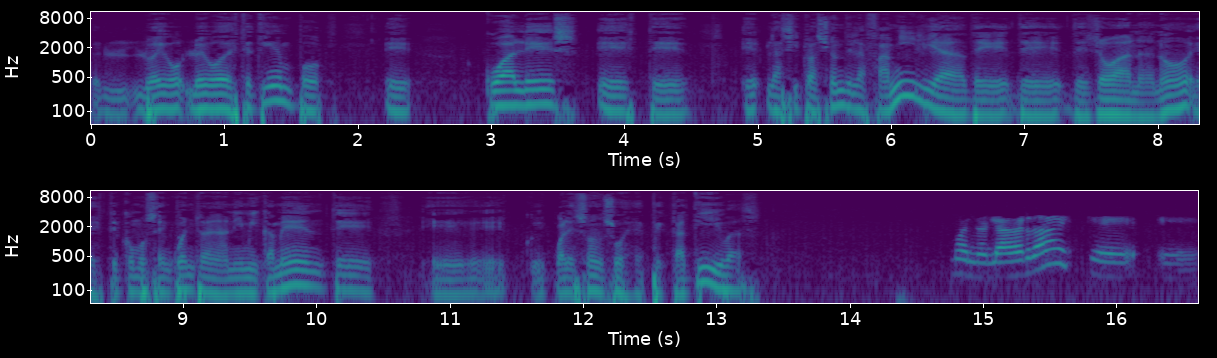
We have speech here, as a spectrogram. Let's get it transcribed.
luego, luego de este tiempo, cuál es este, la situación de la familia de, de, de Joana, ¿no? Este, cómo se encuentran anímicamente, eh, cu- cuáles son sus expectativas. Bueno, la verdad es que eh,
